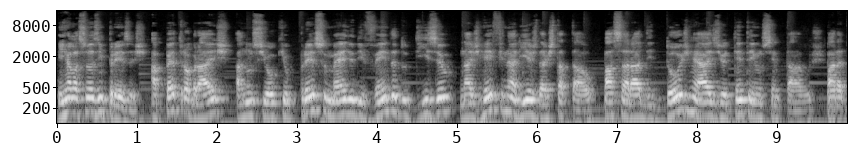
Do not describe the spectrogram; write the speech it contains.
Em relação às empresas, a Petrobras anunciou que o preço médio de venda do diesel nas refinarias da estatal passará de R$ 2,81 para R$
